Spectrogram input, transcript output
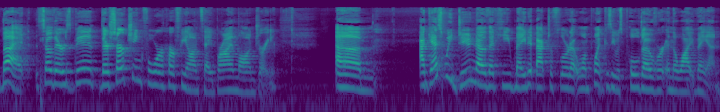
But so there's been they're searching for her fiance, Brian Laundrie. Um I guess we do know that he made it back to Florida at one point because he was pulled over in the white van.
